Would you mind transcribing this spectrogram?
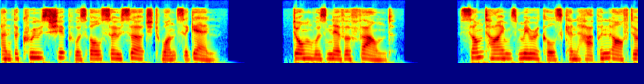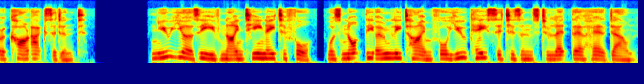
and the cruise ship was also searched once again. Dom was never found. Sometimes miracles can happen after a car accident. New Year's Eve 1984 was not the only time for UK citizens to let their hair down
